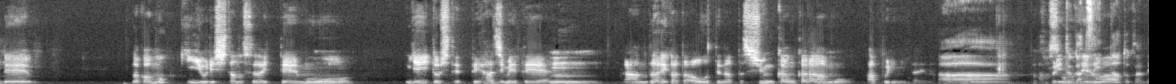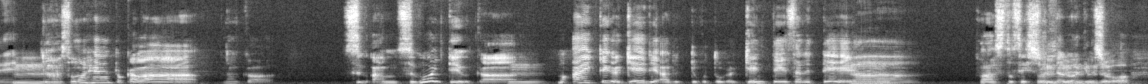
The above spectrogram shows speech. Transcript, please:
い。で、だからモッキーより下の世代ってもう、ゲイとして出始めて、うん。あの、誰かと会おうってなった瞬間からうんもうアプリみたいな。あだあ、らアプリとかツイッターとかねう。ん。その辺とかは、なんか、すあのすごいっていうか、うん。もう相手がゲイであるってことが限定されて、フあァーストセッションになるわけでしょ？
